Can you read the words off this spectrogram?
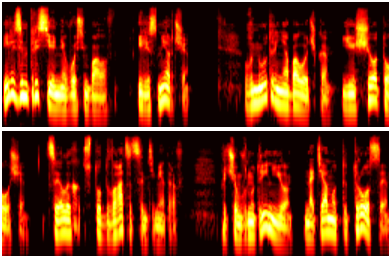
Или землетрясение 8 баллов. Или смерчи. Внутренняя оболочка еще толще, целых 120 сантиметров. Причем внутри нее натянуты тросы,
